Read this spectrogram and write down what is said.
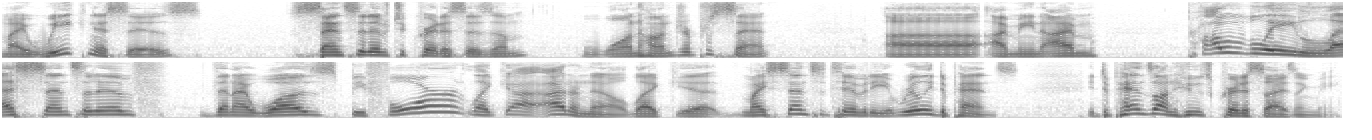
My weakness is sensitive to criticism, 100%. Uh, I mean, I'm probably less sensitive than I was before. Like, I, I don't know. Like, uh, my sensitivity, it really depends. It depends on who's criticizing me.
